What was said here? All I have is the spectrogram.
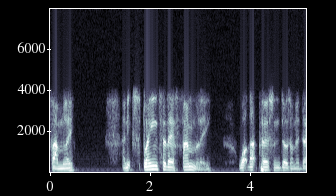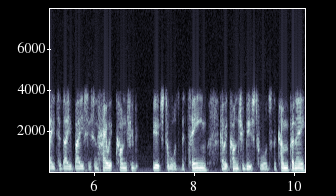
family and explain to their family what that person does on a day to day basis and how it contributes towards the team, how it contributes towards the company,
